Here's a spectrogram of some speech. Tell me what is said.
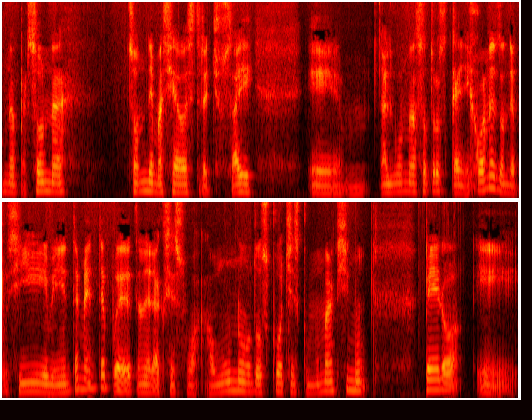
una persona, son demasiado estrechos. Hay eh, algunos otros callejones donde pues sí evidentemente puede tener acceso a uno o dos coches como máximo pero eh,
